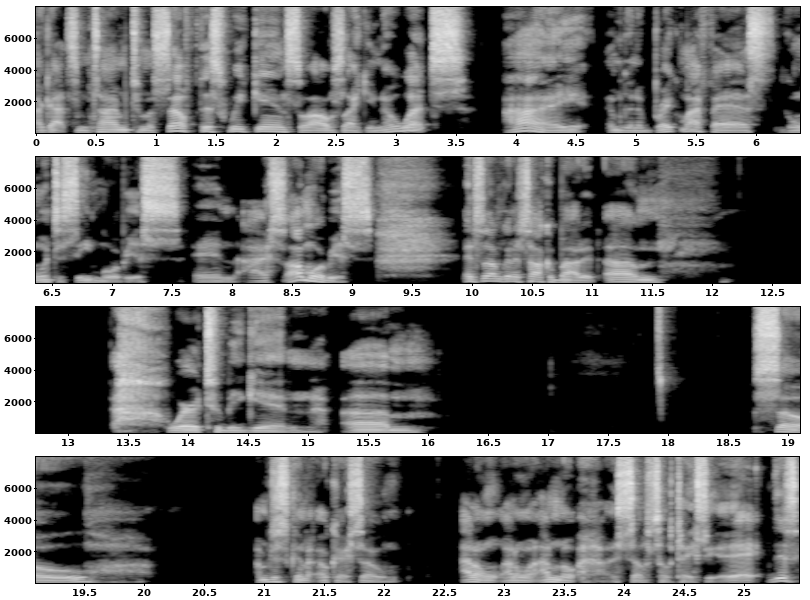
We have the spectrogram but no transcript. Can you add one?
I got some time to myself this weekend. So I was like, you know what? I am gonna break my fast going to see Morbius, and I saw Morbius, and so I'm gonna talk about it. Um, where to begin? Um, so I'm just gonna okay. So I don't I don't I don't know. It's so so tasty. Eh, this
